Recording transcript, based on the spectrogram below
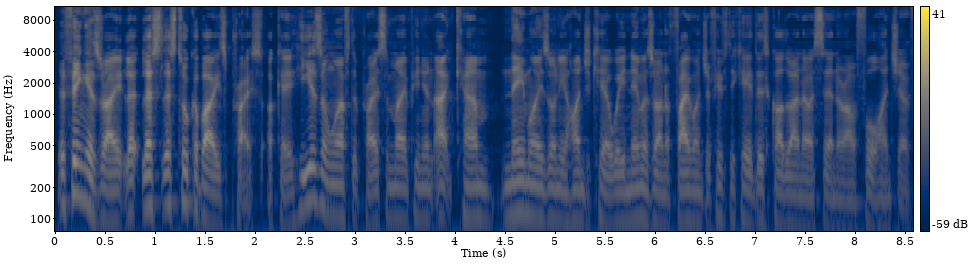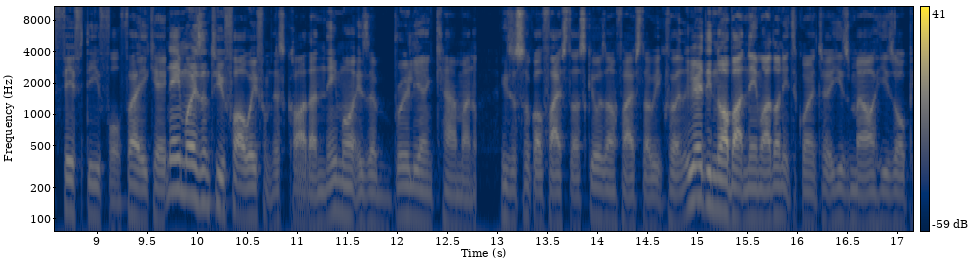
The thing is, right, let, us let's, let's talk about his price, okay? He isn't worth the price in my opinion. At Cam, Neymar is only 100k away. Neymar's around 550k. This card right now is sitting around 450, 430k. Neymar isn't too far away from this card, and Neymar is a brilliant Cam, man. He's also got 5 star skills and 5 star weak foot. We already know about Neymar, I don't need to go into it. He's male, he's OP.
